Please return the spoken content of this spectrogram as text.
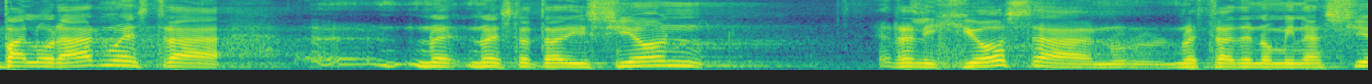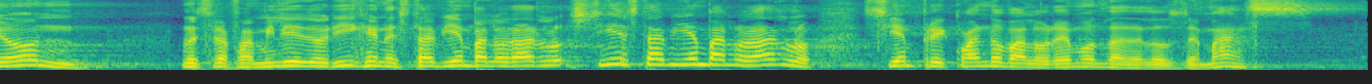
valorar nuestra, eh, nuestra tradición religiosa, nuestra denominación, nuestra familia de origen. ¿Está bien valorarlo? Sí está bien valorarlo, siempre y cuando valoremos la de los demás.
